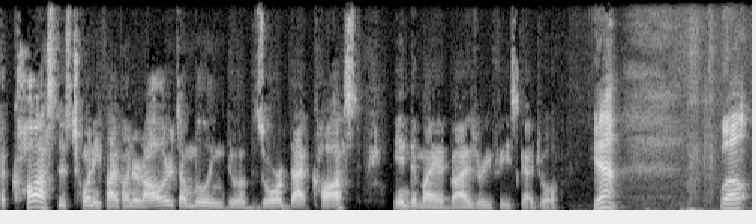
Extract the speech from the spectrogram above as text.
the cost is $2,500, I'm willing to absorb that cost into my advisory fee schedule. Yeah. Well,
